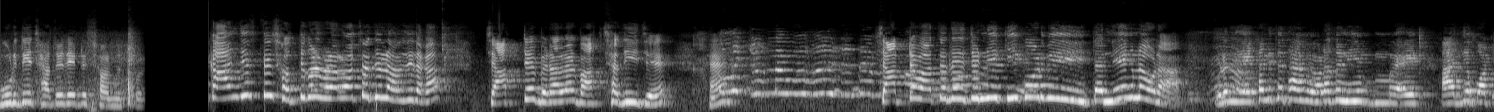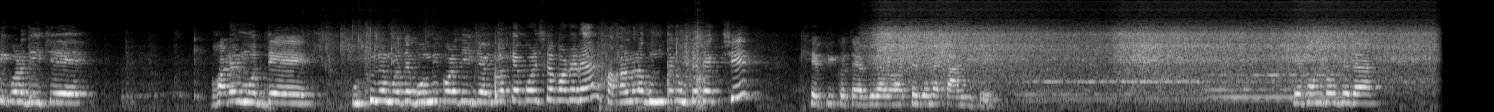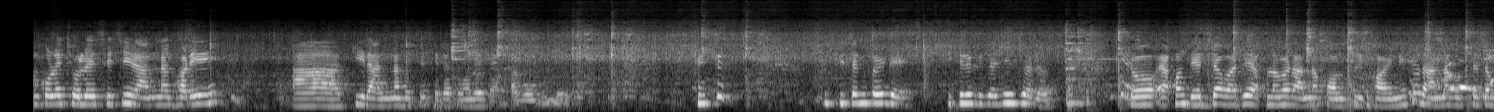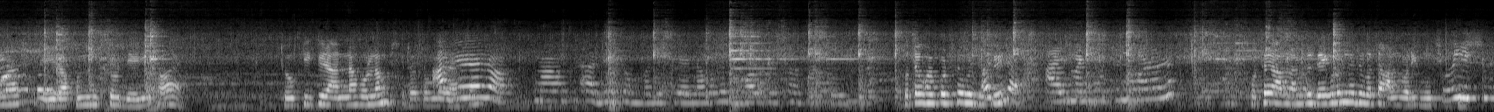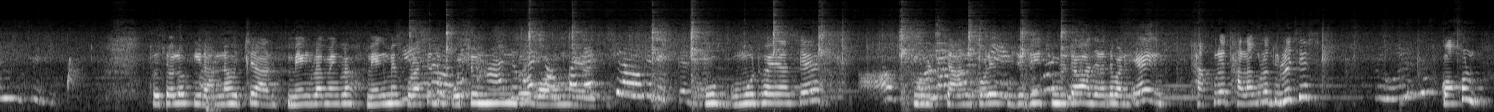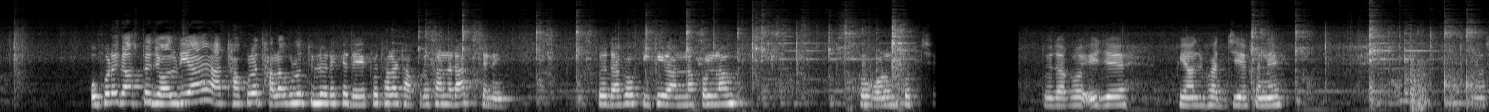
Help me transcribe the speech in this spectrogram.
গুড় দিয়ে ছাতু দিয়ে একটু শরবত করে কাঞ্জিস তুই সত্যি করে বেড়াল বাচ্চা দিলে আমি দেখা চারটে বেড়ালের বাচ্চা দিয়েছে হ্যাঁ? চারটে বাচ্চাদের জন্য কি করবি? তা নেক না ওরা। ওরা এখানে তো থাকবে ওরা তো নিয়ে আজকে পটি করে দিয়েছে ঘরের মধ্যে উঠুনের মধ্যে বমি করে দিয়েছে এগুলো কে পরিষ্কার করে রে? সকালবেলা ঘুম থেকে উঠে দেখছি খেপি কোথায় বিড়াল বাচ্চার জন্য কাঁদছে। কে ফোন করছে দেখ? করে চলে এসেছি রান্নাঘরে। আর কি রান্না হচ্ছে সেটা তোমাদের দেখাবো বলে। কিচেন করে দে খিচুড়ি লিখেছিস চলো। তো এখন দেড়টা বাজে এখন আমার রান্না কমপ্লিট হয়নি। তো রান্না করতে তো আমার এইরকমই তো দেরি হয়। তো কী কী রান্না করলাম সেটা তোমরা দেখো। কোথায় ঘর পরিষ্কার করছিস তুই? কোথায় আলমারি? আমি তো দেখলাম না কোথায় আলমারি মুছিস তো চলো কি রান্না হচ্ছে আর মেঘলা মেঘলা মেঘ মেঘ পড়াচ্ছে তো প্রচণ্ড গরম হয়ে আছে খুব গুমোট হয়ে আছে। চুল চান করে পুজো দিয়ে চুলটাও আজরাতে পারি এই ঠাকুরের থালাগুলো তুলেছিস? কখন? উপরে গাছটা জল দিয়ে আর ঠাকুরের থালাগুলো তুলে রেখে দে। একটু থালা ঠাকুরের সামনে রাখছে নেই তো দেখো কি কি রান্না করলাম। তো গরম করছে। তো দেখো এই যে পেঁয়াজ ভাজছি এখানে।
